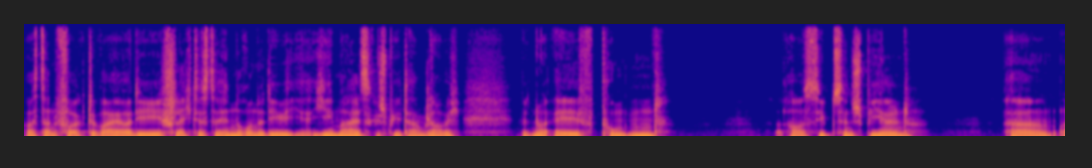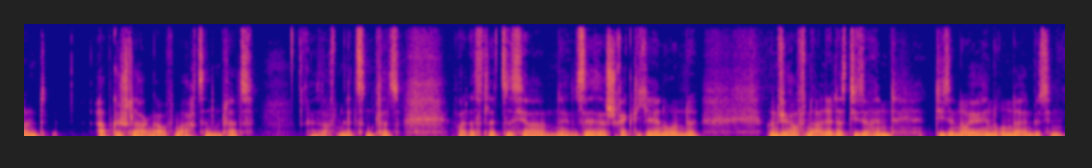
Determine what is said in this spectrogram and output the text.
was dann folgte, war ja die schlechteste Hinrunde, die wir jemals gespielt haben, glaube ich. Mit nur 11 Punkten aus 17 Spielen äh, und abgeschlagen auf dem 18. Platz. Also auf dem letzten Platz war das letztes Jahr eine sehr, sehr schreckliche Hinrunde. Und wir hoffen alle, dass diese, Hin diese neue Hinrunde ein bisschen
